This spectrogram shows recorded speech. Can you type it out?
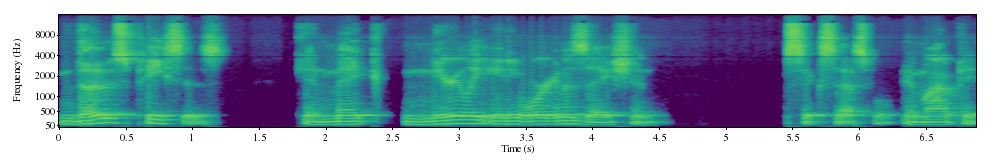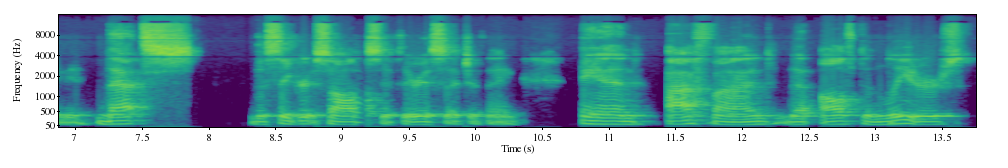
those pieces can make nearly any organization successful in my opinion. That's the secret sauce if there is such a thing. And i find that often leaders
